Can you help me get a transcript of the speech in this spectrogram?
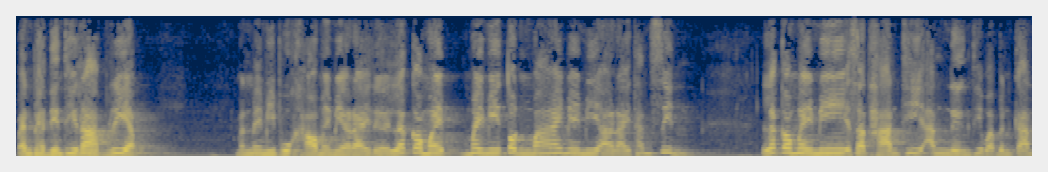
เป็นแผ่นดินที่ราบเรียบ มันไม่มีภูเขาไม่มีอะไรเลย แล้วก็ไม่ไม่มีต้นไม้ไม่มีอะไรทั้งสิ้น แล้วก็ไม่มีสถานที่อันหนึ่งที่ว่าเป็นการ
